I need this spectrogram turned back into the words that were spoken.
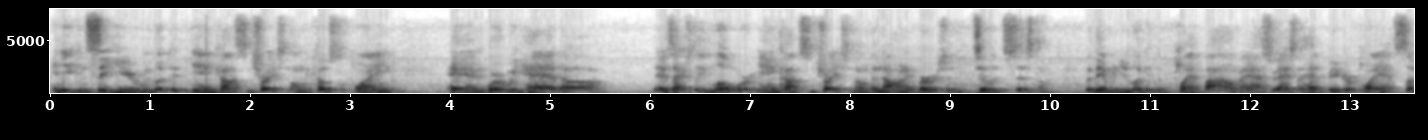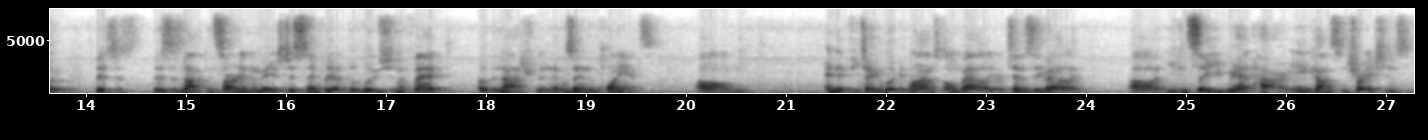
And you can see here we looked at N concentration on the coastal plain, and where we had uh, there's actually lower N concentration on the non-inversion tillage system. But then when you look at the plant biomass, we actually had bigger plants. So this is this is not concerning to me. It's just simply a dilution effect of the nitrogen that was in the plants. Um, and if you take a look at Limestone Valley or Tennessee Valley, uh, you can see we had higher N concentrations,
